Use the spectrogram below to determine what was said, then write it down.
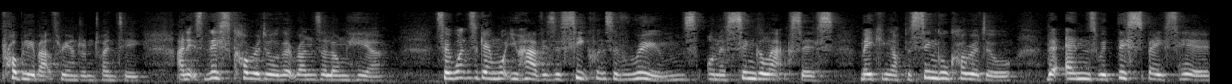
probably about 320. And it's this corridor that runs along here. So, once again, what you have is a sequence of rooms on a single axis, making up a single corridor that ends with this space here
